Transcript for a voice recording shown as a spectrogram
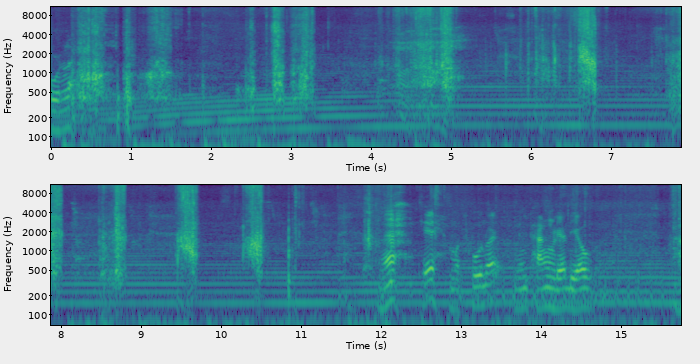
ปูนแล้วนะโอเค หมดปูนไว้หนึ่งถังเหลือเดียวไป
